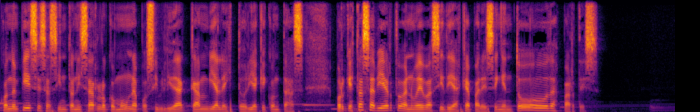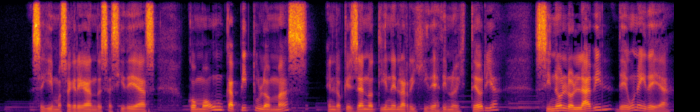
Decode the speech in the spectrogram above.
Cuando empieces a sintonizarlo como una posibilidad, cambia la historia que contás, porque estás abierto a nuevas ideas que aparecen en todas partes. Seguimos agregando esas ideas como un capítulo más en lo que ya no tiene la rigidez de una historia, sino lo lábil de una idea.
